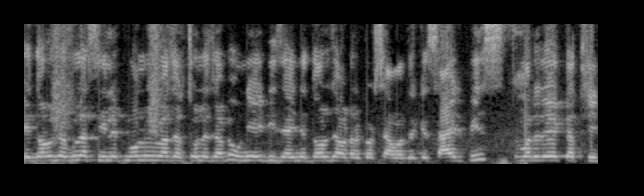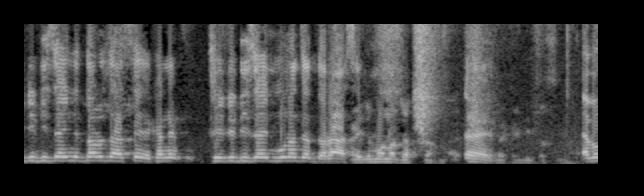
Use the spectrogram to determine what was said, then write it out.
এই দরজাগুলো সিলেট মৌলভীবাজার চলে যাবে। উনি এই ডিজাইনের দরজা অর্ডার করছে আমাদেরকে সাইড পিস তোমার একটা থ্রি ডি ডিজাইনের দরজা আছে এখানে থ্রি ডি ডিজাইন মোনাজার ধরা আছে। মনোজাতটা হ্যাঁ। এবং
